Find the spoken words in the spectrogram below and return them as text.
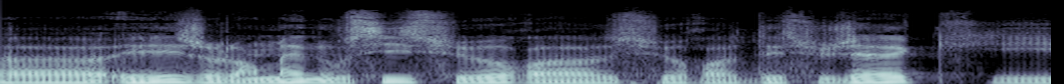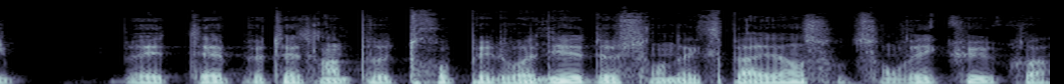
Euh, et je l'emmène aussi sur euh, sur des sujets qui étaient peut-être un peu trop éloignés de son expérience ou de son vécu, quoi.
